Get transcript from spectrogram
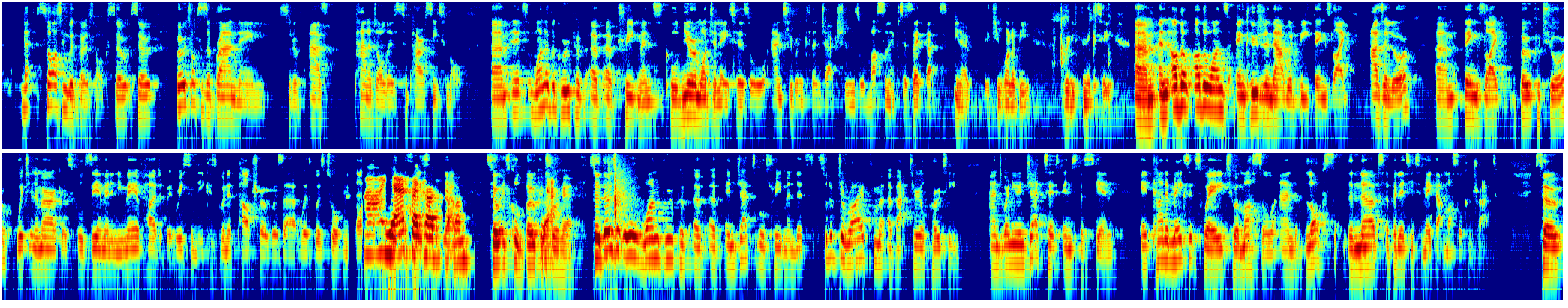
starting with Botox. So so Botox is a brand name, sort of as Panadol is to paracetamol. Um, and it's one of a group of, of, of, treatments called neuromodulators or anti-wrinkle injections or muscle inhibitors. Like that's, you know, if you want to be really finicky. Um, and other, other ones included in that would be things like Azzalure, um, things like Bocouture, which in America is called Xeomin, and you may have heard of it recently because Gwyneth Paltrow was uh, was was talking. About ah, uh, yes, I've heard of that one. So it's called Bocouture yeah. here. So those are all one group of, of, of, injectable treatment that's sort of derived from a, a bacterial protein, and when you inject it into the skin, it kind of makes its way to a muscle and blocks the nerve's ability to make that muscle contract. So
